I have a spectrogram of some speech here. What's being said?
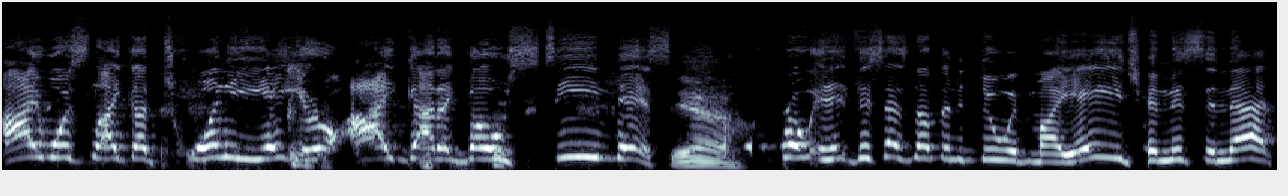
I was like a 28 year old. I gotta go see this Yeah. bro, it, this has nothing to do with my age and this and that.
